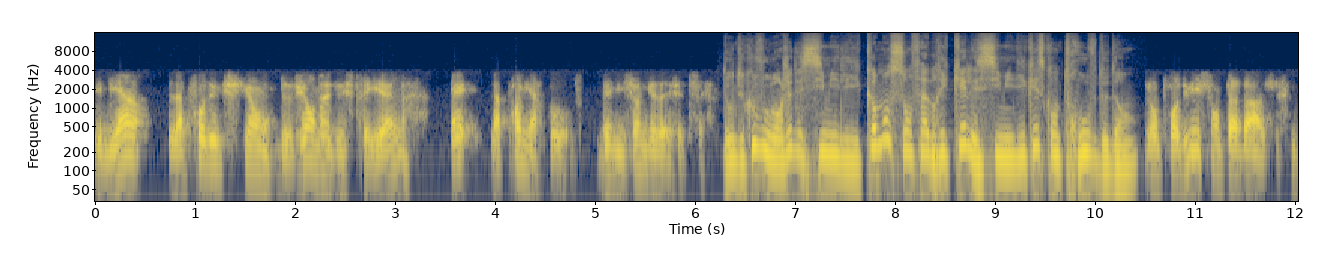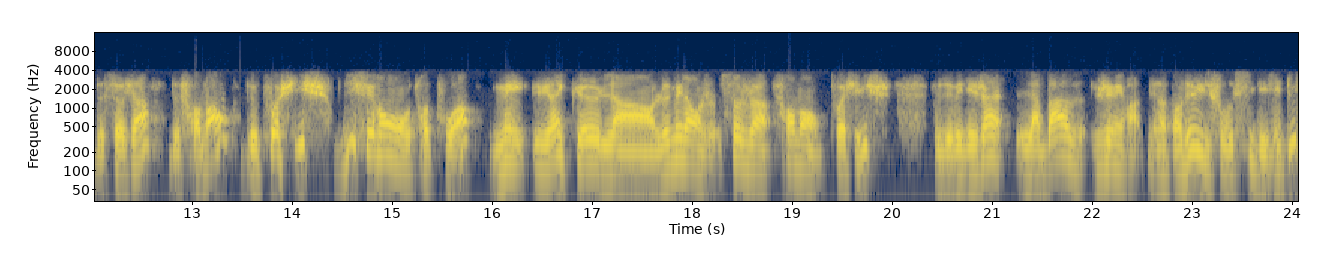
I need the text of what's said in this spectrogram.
eh bien, la production de viande industrielle est la première cause d'émissions de gaz à effet de serre. Donc du coup, vous mangez des simili. Comment sont fabriqués les simili? Qu'est-ce qu'on trouve dedans? Nos produits sont à base de soja, de froment, de pois chiches, différents autres pois, mais je dirais que la, le mélange soja, froment, pois chiches vous avez déjà la base générale. Bien entendu, il faut aussi des épices.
